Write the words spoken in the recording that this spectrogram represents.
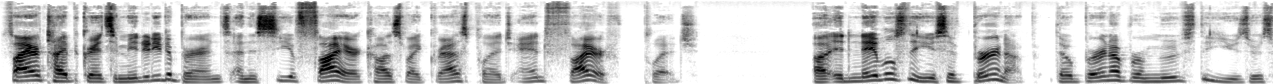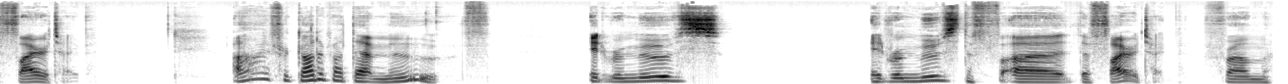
Fire type grants immunity to burns and the Sea of Fire caused by Grass Pledge and Fire Pledge. Uh, it enables the use of Burn Up, though Burn Up removes the user's fire type. Oh, I forgot about that move. It removes. It removes the uh, the fire type from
